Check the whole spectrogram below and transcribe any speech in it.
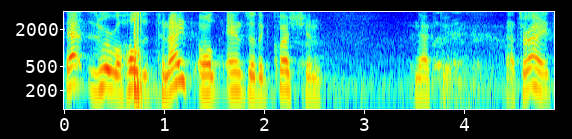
That is where we'll hold it tonight, and we'll answer the question next week. That's right.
